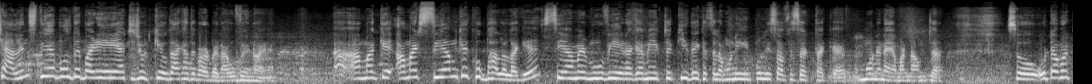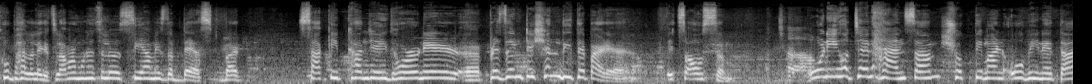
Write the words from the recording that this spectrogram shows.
চ্যালেঞ্জ দিয়ে বলতে পারি এই অ্যাটিটিউড কেউ দেখাতে পারবে না অভিনয়ে। হ্যাঁ, আমাকে আমার সিয়ামকে খুব ভালো লাগে। সিয়ামের মুভি এর আগে আমি একটা কি দেখেছিলাম উনি পুলিশ অফিসার থাকে মনে নাই আমার নামটা। সো ওটা আমার খুব ভালো লেগেছিল। আমার মনে হচ্ছিল Siam is the best but Shakib Khan যে এই ধরনের প্রেজেন্টেশন দিতে পারে ইটস অসম আচ্ছা। উনি হচ্ছেন হ্যান্ডসাম শক্তিমান অভিনেতা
